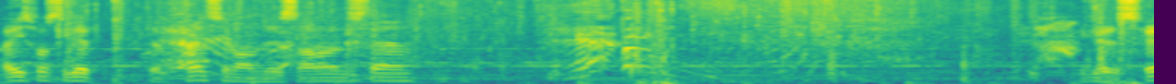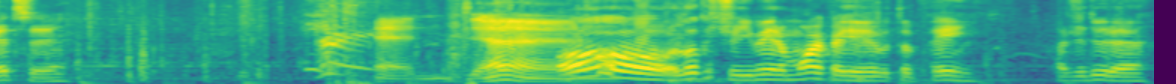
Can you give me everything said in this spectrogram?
How are you supposed to get the printing on this? I don't understand. He just hits it. And then. Oh, look at you. You made a mark right here with the paint. How'd you do that?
